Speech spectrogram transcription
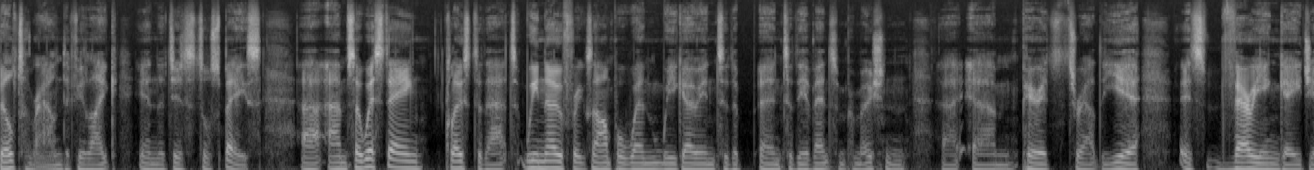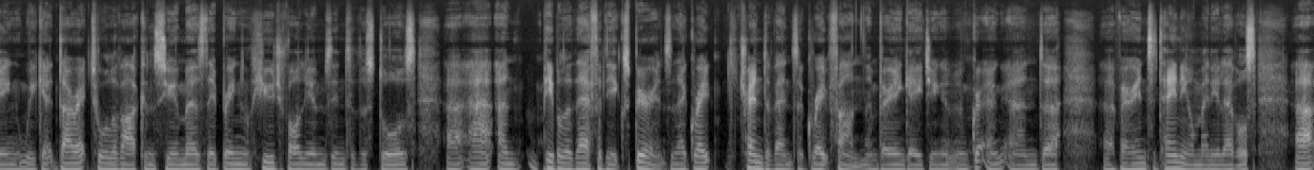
built around, if you like, in the digital space. Uh, um, so we're staying close to that. We know, for example, when we go into the into the events and promotion uh, um, periods throughout the year, it's very engaging. We get direct to all of our consumers. They bring huge volumes into the stores, uh, and people are there for the experience. And they're great. Trend events are great fun and very engaging and, and, and uh, uh, very entertaining on many levels. Uh,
